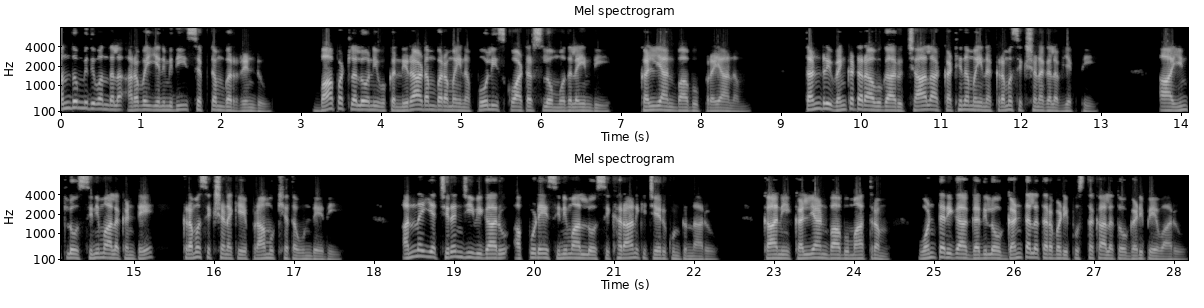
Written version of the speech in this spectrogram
పంతొమ్మిది వందల అరవై ఎనిమిది సెప్టెంబర్ రెండు బాపట్లలోని ఒక నిరాడంబరమైన పోలీస్ క్వార్టర్స్లో మొదలైంది కళ్యాణ్ బాబు ప్రయాణం. తండ్రి వెంకటరావు గారు చాలా కఠినమైన క్రమశిక్షణ గల వ్యక్తి. ఆ ఇంట్లో సినిమాల కంటే క్రమశిక్షణకే ప్రాముఖ్యత ఉండేది. అన్నయ్య చిరంజీవి గారు అప్పుడే సినిమాల్లో శిఖరానికి చేరుకుంటున్నారు. కాని కళ్యాణ్ బాబు మాత్రం ఒంటరిగా గదిలో గంటల తరబడి పుస్తకాలతో గడిపేవారు.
